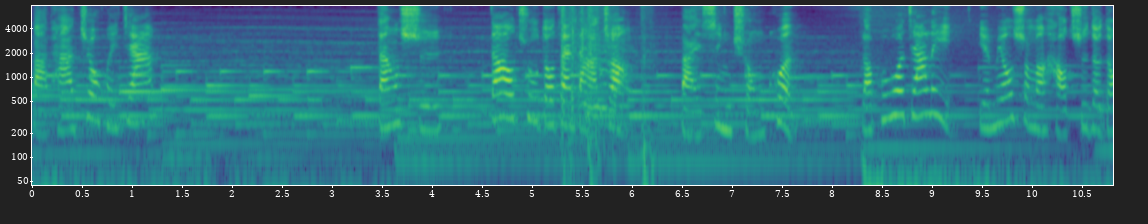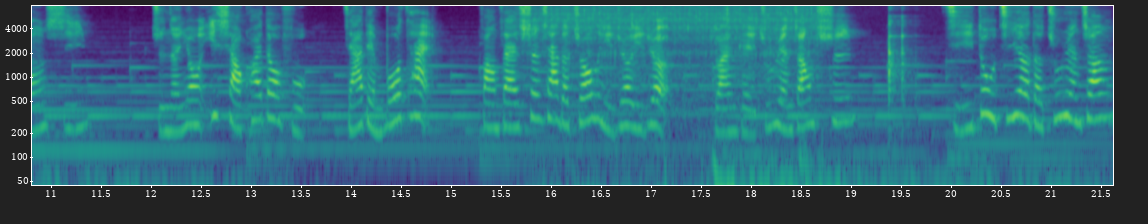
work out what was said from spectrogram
把他救回家。当时到处都在打仗，百姓穷困。老婆婆家里也没有什么好吃的东西，只能用一小块豆腐加点菠菜，放在剩下的粥里热一热，端给朱元璋吃。极度饥饿的朱元璋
